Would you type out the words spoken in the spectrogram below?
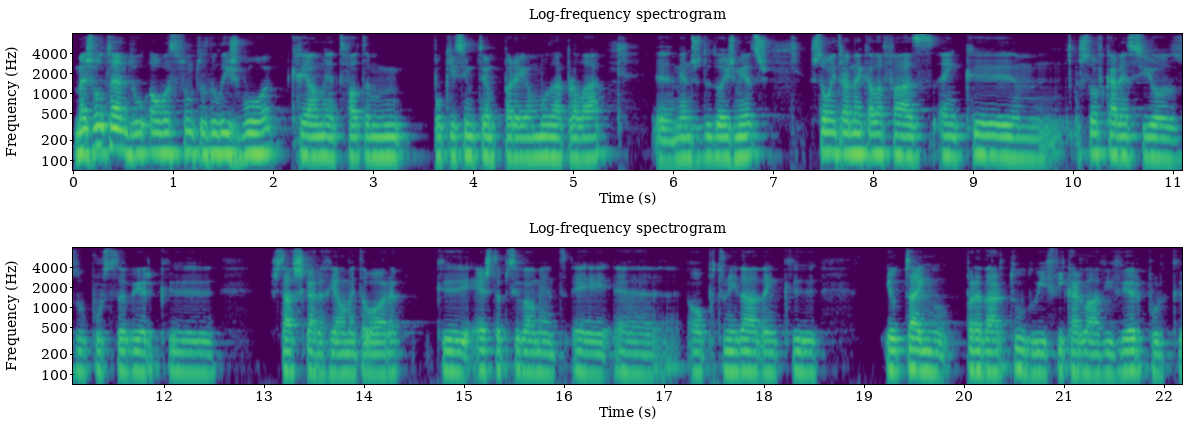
Mas voltando ao assunto de Lisboa, que realmente falta-me pouquíssimo tempo para eu mudar para lá, uh, menos de dois meses, estou a entrar naquela fase em que hum, estou a ficar ansioso por saber que está a chegar realmente a hora, que esta possivelmente é uh, a oportunidade em que eu tenho para dar tudo e ficar lá a viver, porque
